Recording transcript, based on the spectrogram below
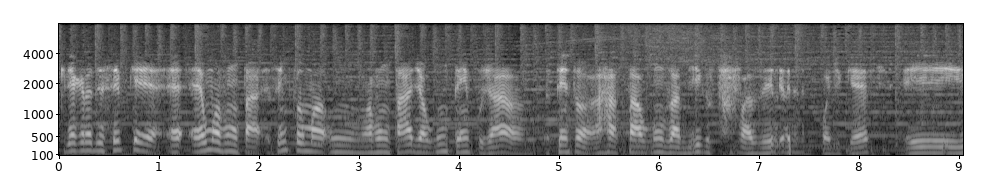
queria agradecer porque é, é uma vontade, sempre foi uma, uma vontade há algum tempo já. Eu tento arrastar alguns amigos para fazer podcast. E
